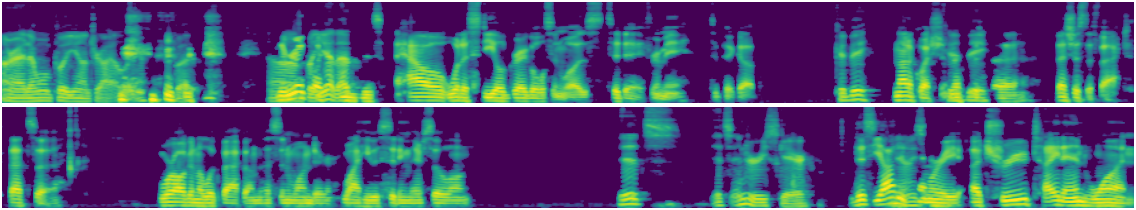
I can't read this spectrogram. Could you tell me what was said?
All right, I won't put you on trial, but the real um, but yeah, that is how what a steal Greg Olsen was today for me to pick up. Could be not a question. Could that's, be. Just a, that's just a fact. That's a. We're all going to look back on this and wonder why he was sitting there so long. It's it's injury scare. This Yahoo you know, summary, a true tight end one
